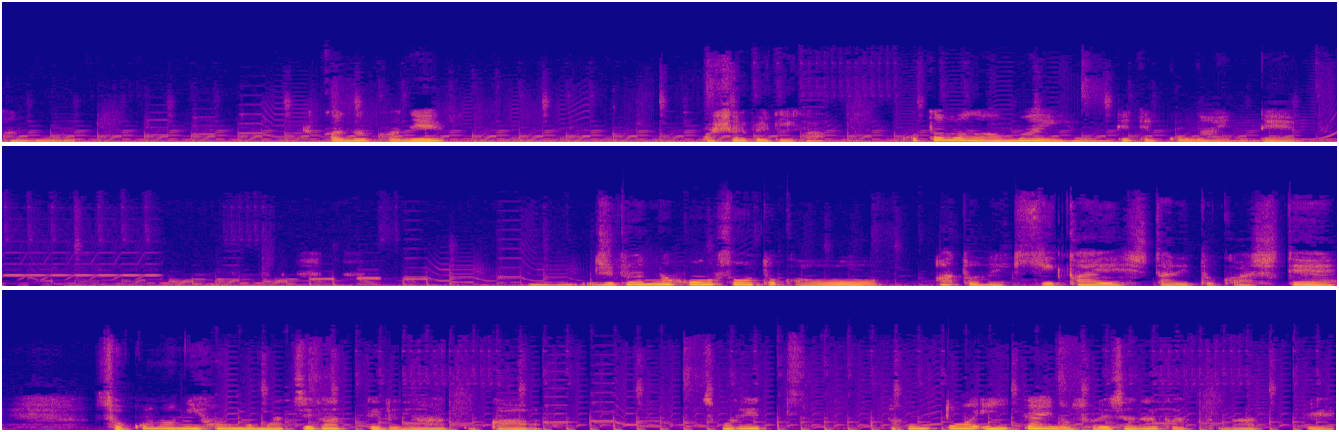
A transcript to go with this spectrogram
あの、なかなかね、おしゃべりが、言葉が上手いように出てこないので、自分の放送とかを後で聞き返したりとかして、そこの日本語間違ってるなとか、それ、本当は言いたいのそれじゃなかったなって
